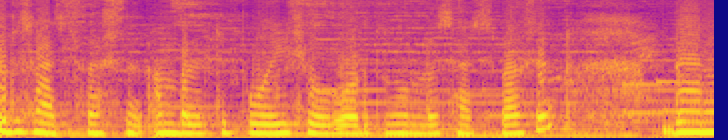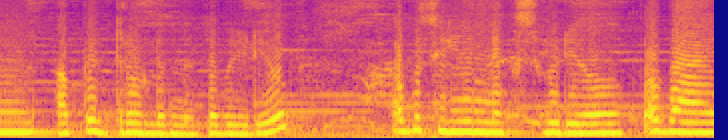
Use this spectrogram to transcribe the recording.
ഒരു സാറ്റിസ്ഫാക്ഷൻ അമ്പലത്തിൽ പോയി ഷോ കൊടുത്തു എന്നുള്ളൊരു സാറ്റിസ്ഫാക്ഷൻ ദെൻ അപ്പോൾ ഇത്രേ ഉള്ളൂ ഇന്നത്തെ വീഡിയോ അപ്പോൾ സി യു നെക്സ്റ്റ് വീഡിയോ അപ്പോൾ ബൈ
